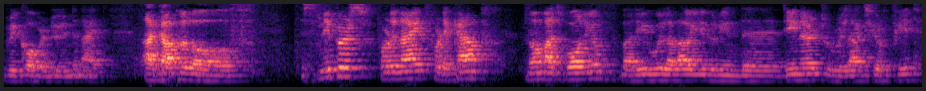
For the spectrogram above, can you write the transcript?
recover during the night. A couple of slippers for the night, for the camp. Not much volume, but it will allow you during the dinner to relax your feet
